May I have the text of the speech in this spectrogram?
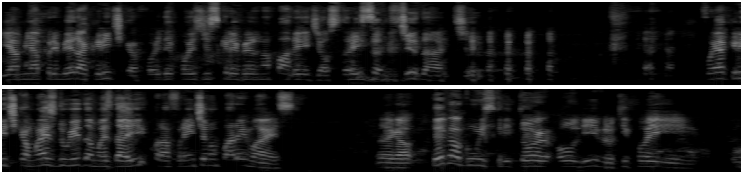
E a minha primeira crítica foi depois de escrever na parede, aos três anos de idade. foi a crítica mais doída, mas daí para frente eu não parei mais. Legal. Teve algum escritor ou livro que foi o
